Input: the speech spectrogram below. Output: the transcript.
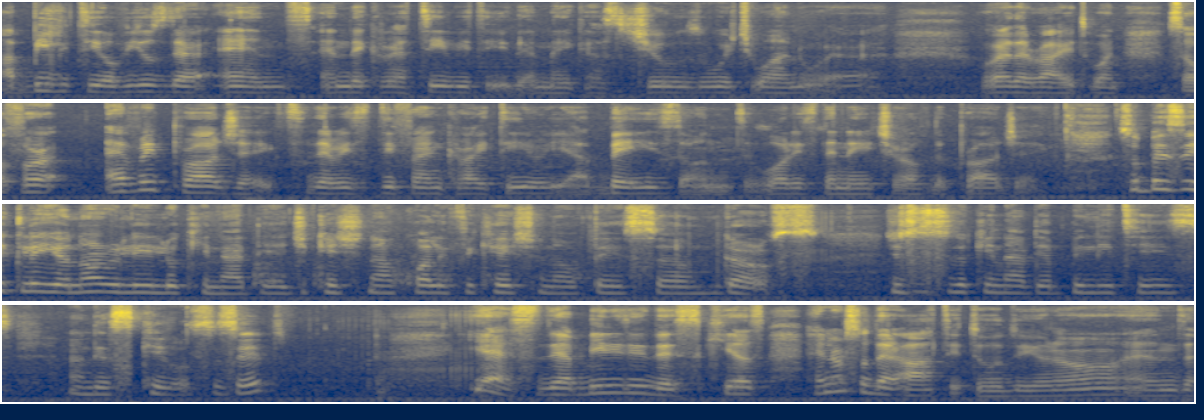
ability of use their hands and the creativity that make us choose which one were were the right one so for every project there is different criteria based on what is the nature of the project so basically you're not really looking at the educational qualification of these um, girls you're just looking at the abilities and the skills, is it? Yes, the ability, the skills, and also their attitude, you know. And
